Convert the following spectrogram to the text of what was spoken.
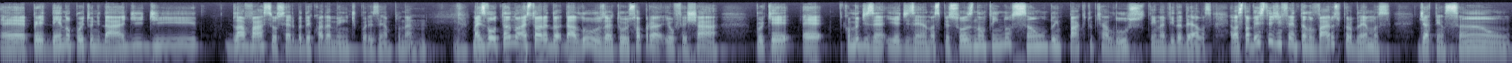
é, perdendo a oportunidade de lavar seu cérebro adequadamente, por exemplo, né? Uhum, uhum. Mas voltando à história da, da luz, Arthur, só para eu fechar, porque é como eu ia dizendo, as pessoas não têm noção do impacto que a luz tem na vida delas. Elas talvez estejam enfrentando vários problemas de atenção,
